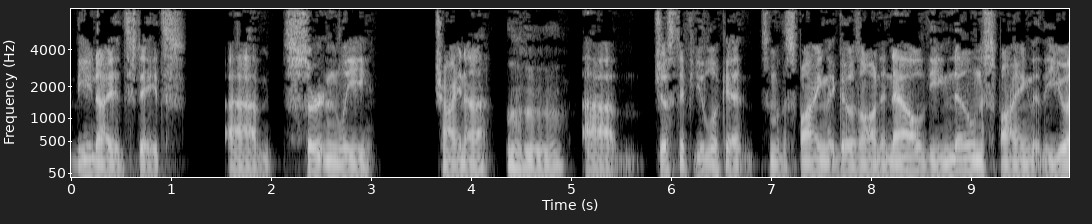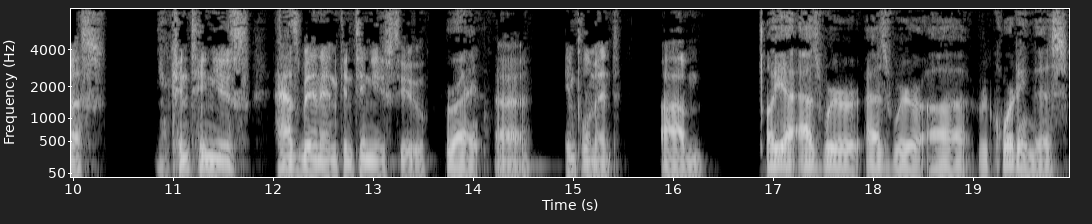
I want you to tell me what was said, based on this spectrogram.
the United States, um, certainly China. Mm-hmm. Um, just if you look at some of the spying that goes on and now the known spying that the U.S. continues, has been and continues to, right, uh, implement. Um, oh yeah, as we're, as we're, uh, recording this,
